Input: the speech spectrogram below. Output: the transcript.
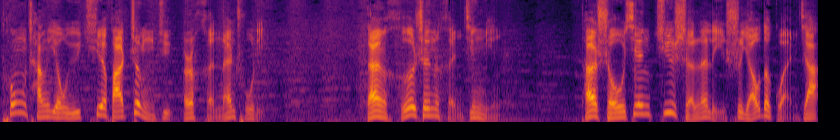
通常由于缺乏证据而很难处理，但和珅很精明，他首先拘审了李世尧的管家，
